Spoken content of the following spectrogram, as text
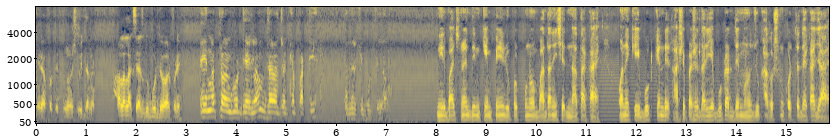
নিরাপদে কোনো অসুবিধা নেই। ভালো লাগছে আজকে বুট দেওয়ার পরে। এইমাত্র আমি ভোট দিয়ে আইলাম যারা যোগ্য প্রার্থী তাদেরকে ভোট দিলাম। নির্বাচনের দিন ক্যাম্পেইনের উপর কোনো বাধা নিষেধ না থাকায় অনেকেই বুট কেন্দ্রের আশেপাশে দাঁড়িয়ে ভোটারদের মনোযোগ আকর্ষণ করতে দেখা যায়।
